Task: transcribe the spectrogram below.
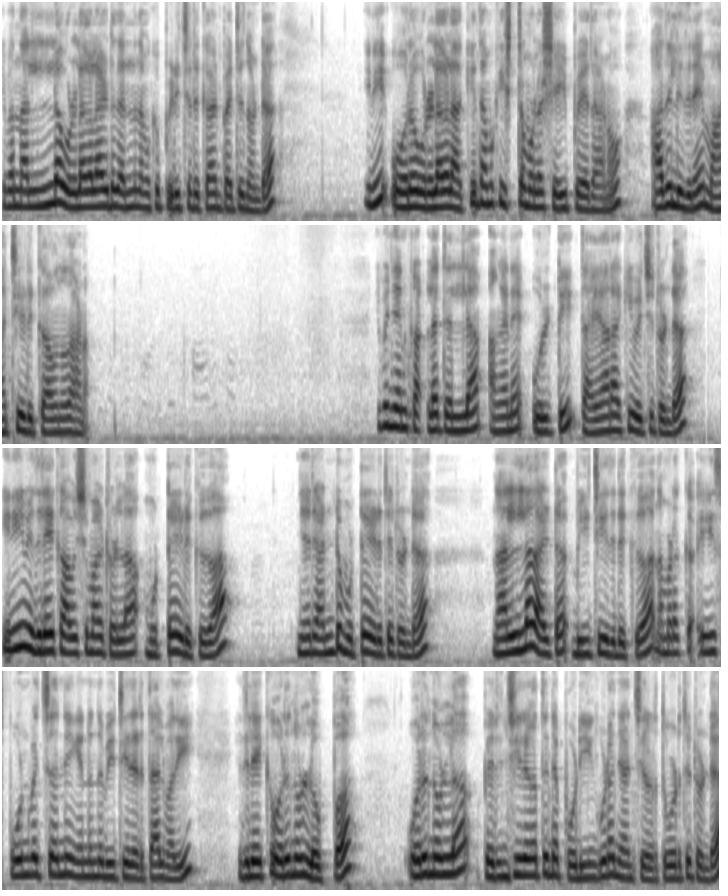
ഇപ്പം നല്ല ഉരുളകളായിട്ട് തന്നെ നമുക്ക് പിടിച്ചെടുക്കാൻ പറ്റുന്നുണ്ട്. ഇനി ഓരോ ഉരുളകളാക്കി നമുക്ക് ഇഷ്ടമുള്ള ഷേപ്പ് ഏതാണോ അതിലിതിനെ മാറ്റിയെടുക്കാവുന്നതാണ്. ഇപ്പം ഞാൻ കട്ട്ലറ്റ് എല്ലാം അങ്ങനെ ഉരുട്ടി തയ്യാറാക്കി വെച്ചിട്ടുണ്ട്. ഇനിയും ഇതിലേക്ക് ആവശ്യമായിട്ടുള്ള മുട്ട എടുക്കുക. ഞാൻ രണ്ട് മുട്ട എടുത്തിട്ടുണ്ട്. നല്ലതായിട്ട് ബീറ്റ് ചെയ്തെടുക്കുക. നമ്മുടെ ഈ സ്പൂൺ വെച്ച് തന്നെ ഇങ്ങനെ ഒന്ന് ബീറ്റ് ചെയ്തെടുത്താൽ മതി. ഇതിലേക്ക് ഒരു നുള്ളുപ്പ് ഒരു നുള്ള പെരിഞ്ചീരകത്തിന്റെ പൊടിയും കൂടെ ഞാൻ ചേർത്ത് കൊടുത്തിട്ടുണ്ട്.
